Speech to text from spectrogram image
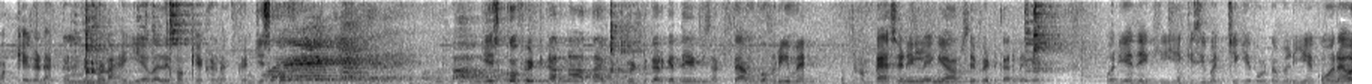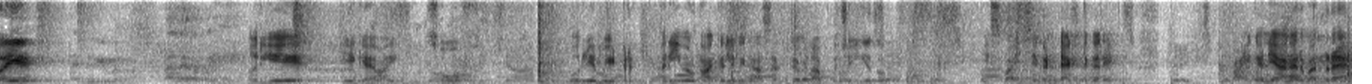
पक्के का ढक्कन भी पड़ा है ये वाले पक्के का ढक्कन जिसको जिसको फिट करना आता है फिट करके दे भी सकते हैं हमको फ्री में। हम पैसे नहीं लेंगे आपसे फिट करने के। और ये देखिए, ये किसी बच्चे की फ़ोटो बनी है। कौन है भाई ये? और ये एक है भाई? सोफ और ये मीटर फ्री में उठा के लेके जा सकते हो, अगर आपको चाहिए तो। इस भाई से कांटेक्ट करें। भाई का नया घर बन रहा है।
